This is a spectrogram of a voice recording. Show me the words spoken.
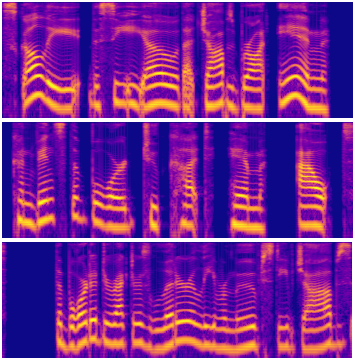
Sculley, the CEO that Jobs brought in, convinced the board to cut him out. The board of directors literally removed Steve Jobs,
